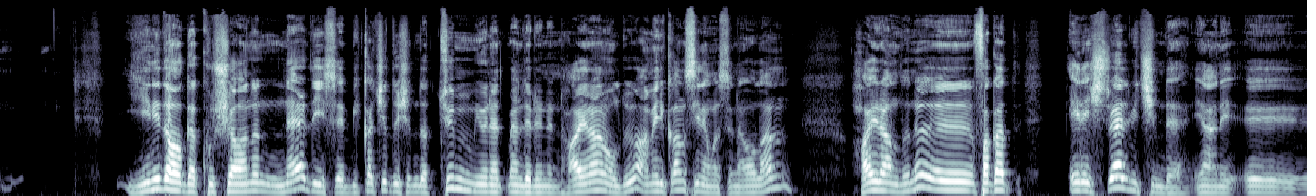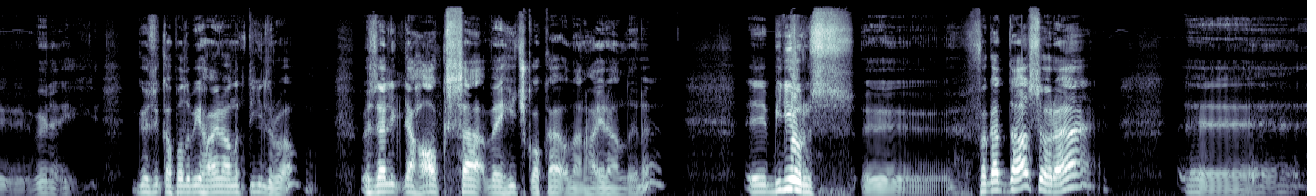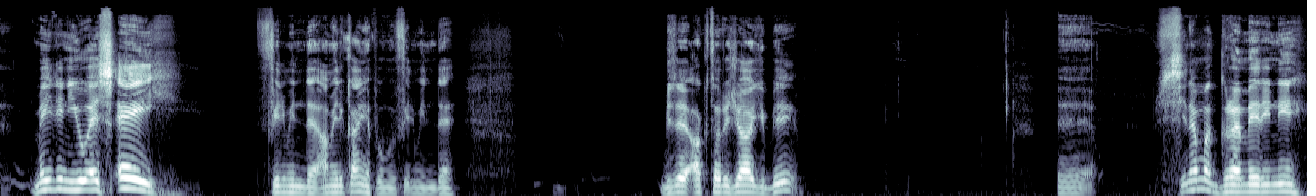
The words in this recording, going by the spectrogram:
yeni dalga kuşağının neredeyse birkaçı dışında tüm yönetmenlerinin hayran olduğu Amerikan sinemasına olan hayranlığını e, fakat eleştirel biçimde yani e, böyle gözü kapalı bir hayranlık değildir o. Özellikle Hawks'a ve Hitchcock'a olan hayranlığını e, biliyoruz. E, fakat daha sonra e, Made in USA filminde, Amerikan yapımı filminde bize aktaracağı gibi e, sinema gramerini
